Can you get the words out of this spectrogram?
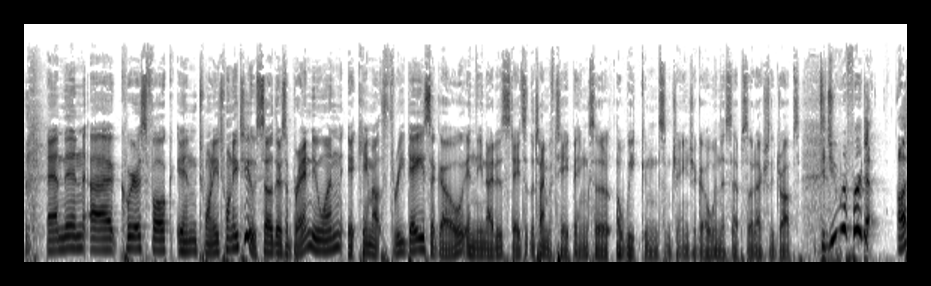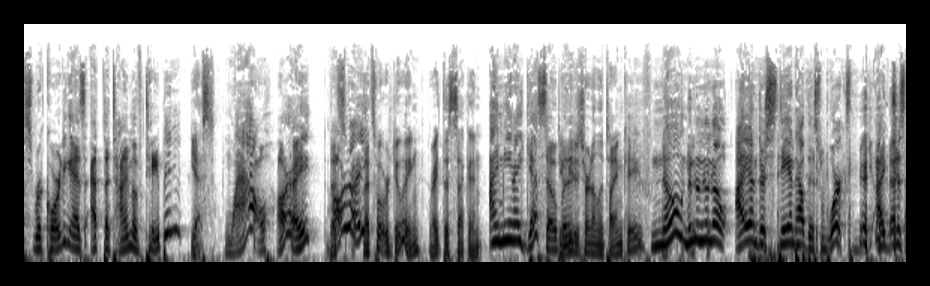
and then uh, Queer as Folk in 2022. So there's a brand new one. It came out three days ago in the United States at the time of taping, so a week and some change ago when this episode actually drops. Did you refer to us recording as at the time of taping? Yes. Wow. All right. That's, All right. That's what we're doing right this second. I mean, I guess so, Do you but need to turn on the time cave? no, no, no, no, no. I understand how this works. I just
